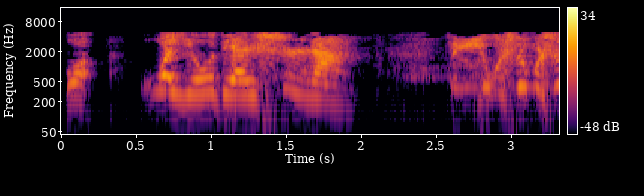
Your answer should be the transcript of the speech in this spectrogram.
我我有点事啊。真有什么事，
